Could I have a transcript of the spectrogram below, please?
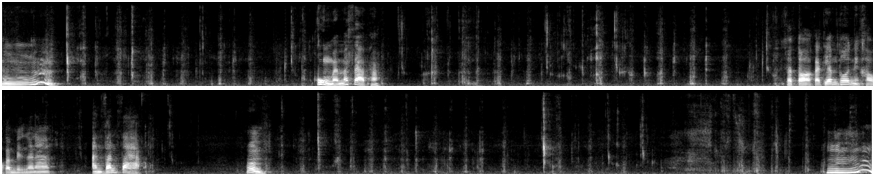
อืมกุ้งมันม่แสบค่ะสสตอกระเทียมโทษนี่เข้ากันเป็นแล้วนะ อันฟันฝาก อืมอืม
